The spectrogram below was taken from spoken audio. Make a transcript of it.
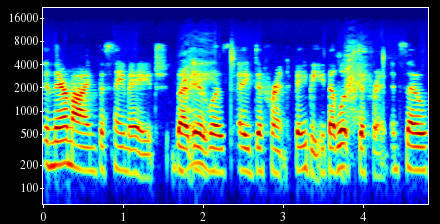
in their mind, the same age, but right. it was a different baby that looks different. And so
